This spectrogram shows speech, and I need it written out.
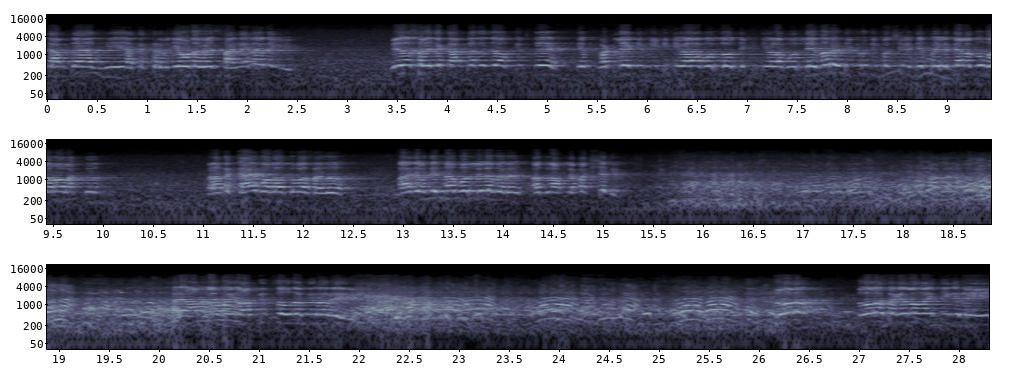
कामकाज हे आता खरं म्हणजे एवढा वेळ सांगायला नाही विधानसभेच्या कामकाजाच्या बाबतीत ते म्हटले की मी किती वेळा बोललो ते किती वेळा बोलले बरं विरोधी पक्ष नेते पहिले त्याला तो भरावं लागतं. पण आता काय बोलावं तुम्हाला माझ्या मते न बोललेलं बरं अजून आपल्या पक्षात आहे अरे आपल्या पाहिजे आपलीच चौदा तेरा रे तुम्हाला तुम्हाला सगळ्याला माहिती की नाही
